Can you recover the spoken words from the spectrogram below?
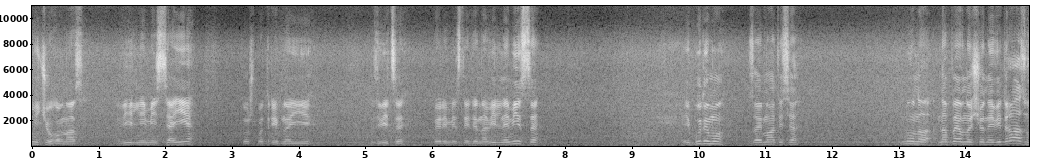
Нічого, в нас вільні місця є, тож потрібно її звідси перемістити на вільне місце. І будемо займатися. Ну, на, напевно, що не відразу,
